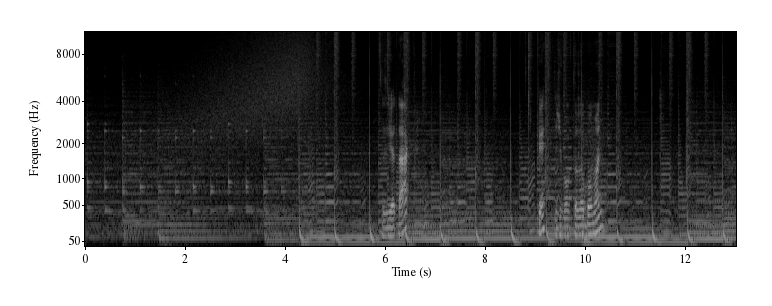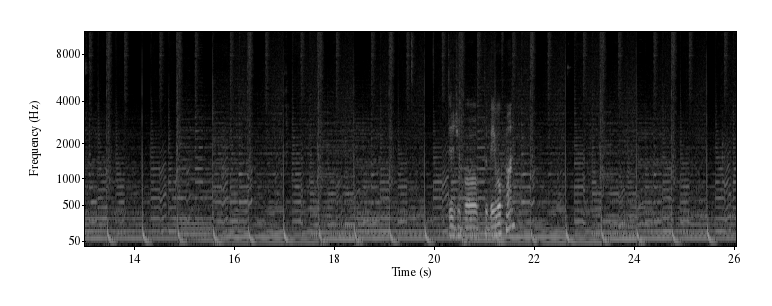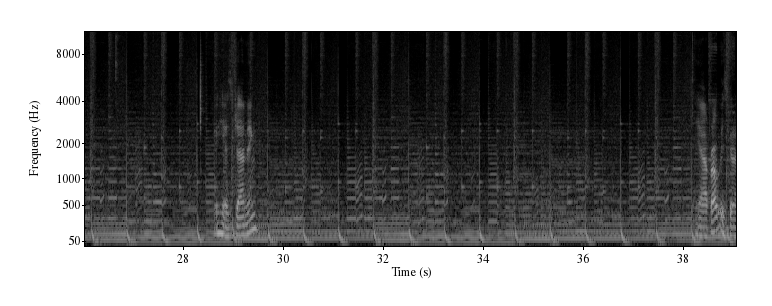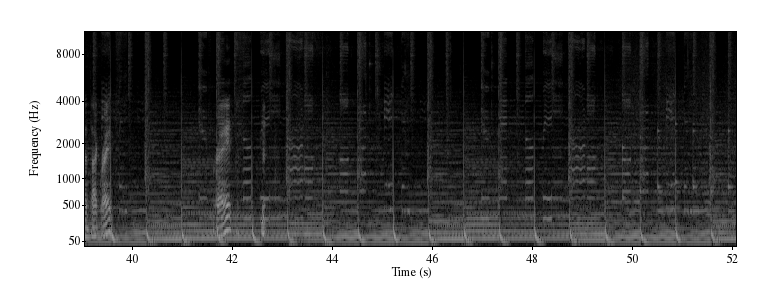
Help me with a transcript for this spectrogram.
Does he attack? Okay, did you Digivolve the Lobomon. Digivolve the Beowulfmon. Okay, he has jamming. Yeah, probably he's gonna attack, right? Right?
